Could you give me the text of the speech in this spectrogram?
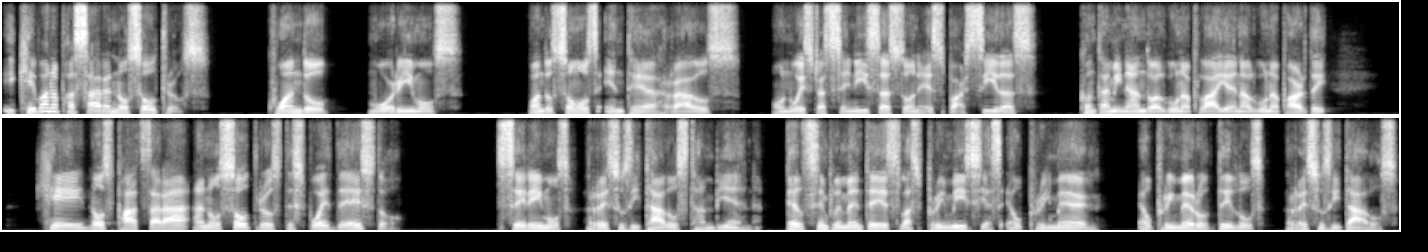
¿Y qué van a pasar a nosotros cuando morimos, cuando somos enterrados o nuestras cenizas son esparcidas, contaminando alguna playa en alguna parte, ¿qué nos pasará a nosotros después de esto? Seremos resucitados también. Él simplemente es las primicias, el primer, el primero de los resucitados.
